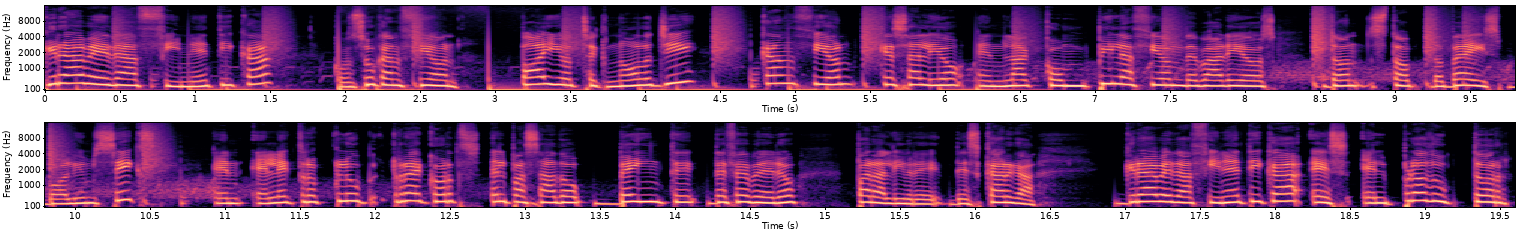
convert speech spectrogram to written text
Gravedad Cinética, con su canción Biotechnology, canción que salió en la compilación de varios Don't Stop the Bass Volume 6 en Electro Club Records el pasado 20 de febrero para libre descarga. Gravedad Cinética es el productor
